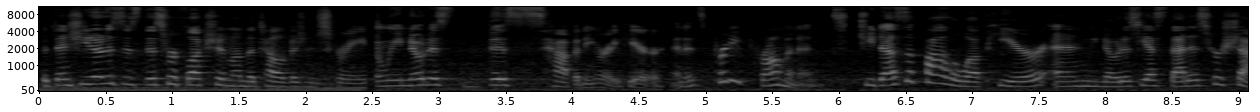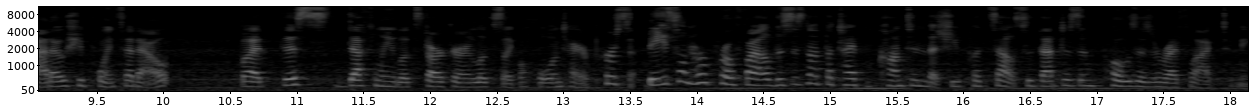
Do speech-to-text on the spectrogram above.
But then she notices this reflection on the television screen. And we notice this happening right here. And it's pretty prominent. She does a follow-up here and we notice, yes, that is her shadow. She points it out. But this definitely looks darker and looks like a whole entire person. Based on her profile, this is not the type of content that she puts out, so that doesn't pose as a red flag to me.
